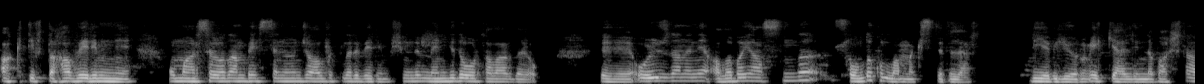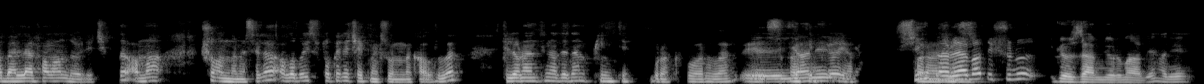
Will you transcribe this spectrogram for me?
aktif, daha verimli. O Marcelo'dan 5 sene önce aldıkları verim. Şimdi Mendy de ortalarda yok. E, o yüzden hani Alaba'yı aslında solda kullanmak istediler diyebiliyorum ilk geldiğinde başta. Haberler falan da öyle çıktı ama şu anda mesela Alaba'yı stopere çekmek zorunda kaldılar. Fiorentina deden Pinti Burak bu aralar. E, ee, yani ya. Şimdi ben Real Madrid'de şunu gözlemliyorum abi. Hani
